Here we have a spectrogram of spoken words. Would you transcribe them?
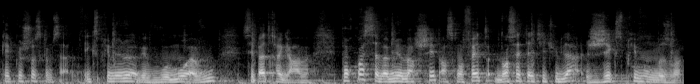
quelque chose comme ça. Exprimez-le avec vos mots à vous, c'est pas très grave. Pourquoi ça va mieux marcher? Parce qu'en fait, dans cette attitude-là, j'exprime mon besoin.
